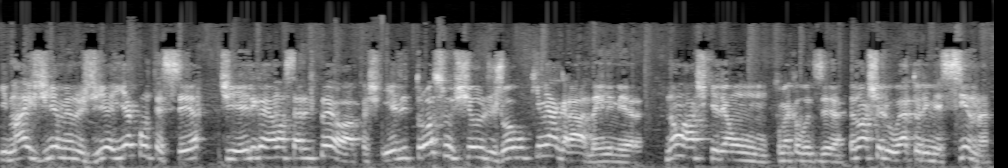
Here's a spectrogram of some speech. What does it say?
e mais dia menos dia ia acontecer de ele ganhar uma série de playoffs. E ele trouxe um estilo de jogo que me agrada em Limeira. Não acho que ele é um. Como é que eu vou dizer? Eu não acho ele o Héctor e Messina,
